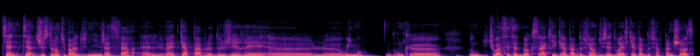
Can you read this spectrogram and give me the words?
Tiens, tiens, justement, tu parlais du Ninja Sphere. Elle va être capable de gérer euh, le Wimo. Donc, euh, donc, tu vois, c'est cette box-là qui est capable de faire du Z-Wave, qui est capable de faire plein de choses.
